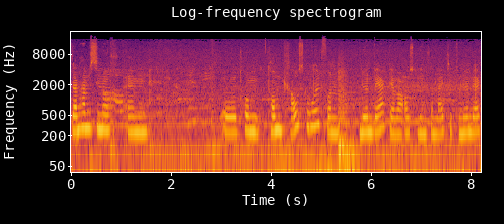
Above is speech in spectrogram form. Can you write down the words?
Dann haben sie noch ähm, äh, Tom, Tom Kraus geholt von Nürnberg. Der war ausgeliehen von Leipzig zu Nürnberg.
